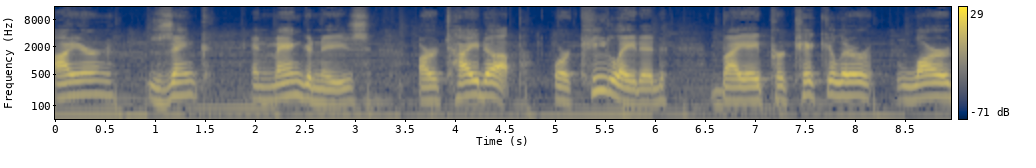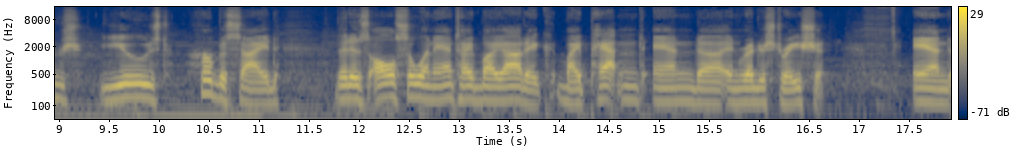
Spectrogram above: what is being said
iron, zinc, and manganese are tied up or chelated by a particular large used herbicide that is also an antibiotic by patent and, uh, and registration. And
